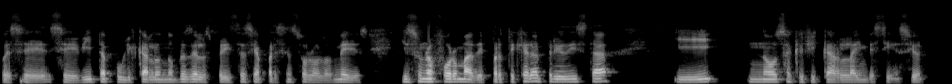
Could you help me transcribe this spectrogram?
pues se evita publicar los nombres de los periodistas y aparecen solo los medios. Y es una forma de proteger al periodista y no sacrificar la investigación.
